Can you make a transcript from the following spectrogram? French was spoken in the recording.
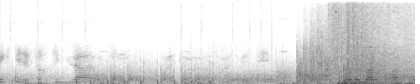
mec il est sorti de là avec son, avec, euh, son SVT. Sur le balcon à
